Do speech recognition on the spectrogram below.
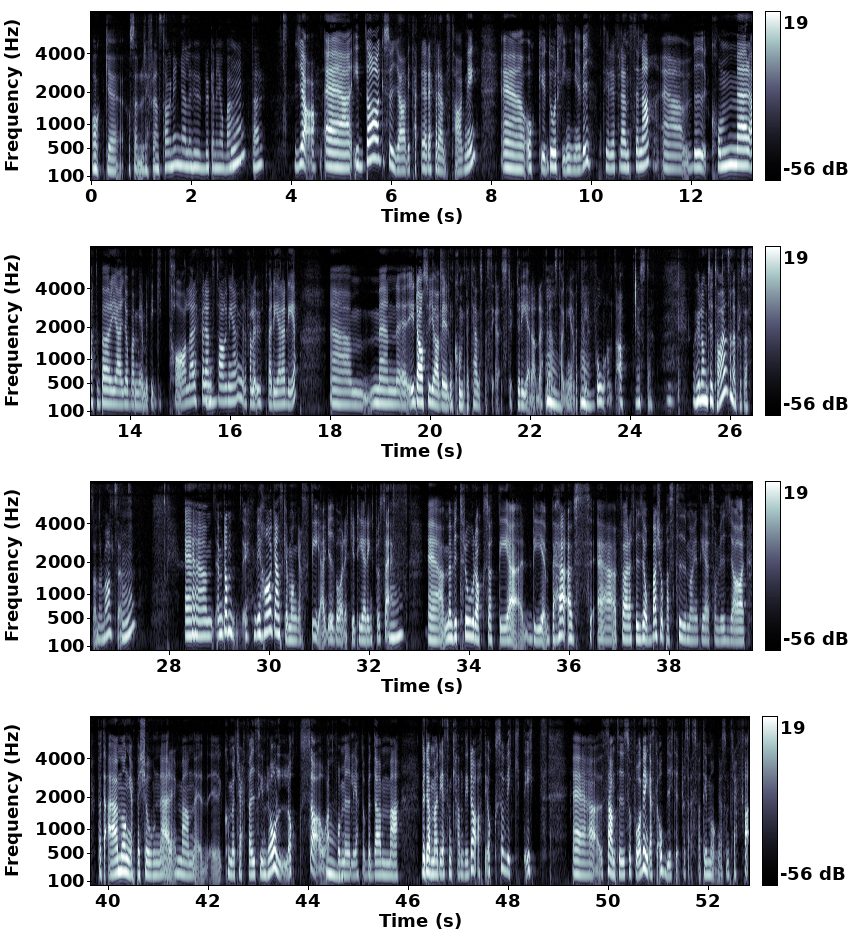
Och, eh, och sen referenstagning, eller hur brukar ni jobba Mm. där? Ja, eh, idag så gör vi ta- eh, referenstagning eh, och då ringer vi till referenserna. Eh, vi kommer att börja jobba mer med digitala referenstagningar, i alla fall utvärdera det. Eh, men eh, idag så gör vi en kompetensbaserad strukturerad referenstagning över telefon. Då. Just det. Och hur lång tid tar en sån här process då, normalt sett? Eh, men de, vi har ganska många steg i vår rekryteringsprocess. Eh, men vi tror också att det, det behövs eh, för att vi jobbar så pass teamorienterat som vi gör. För att det är många personer man eh, kommer att träffa i sin roll också. Och att få möjlighet att bedöma, bedöma det som kandidat är också viktigt. Eh, samtidigt så får vi en ganska objektiv process för att det är många som träffar.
